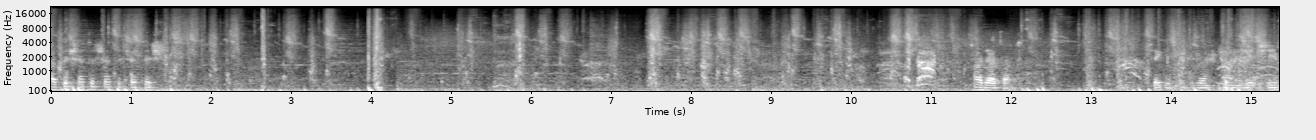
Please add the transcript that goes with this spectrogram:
Ateş ateş ateş ateş. Hadi at at. 8 8 ben şuradan geçeyim.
